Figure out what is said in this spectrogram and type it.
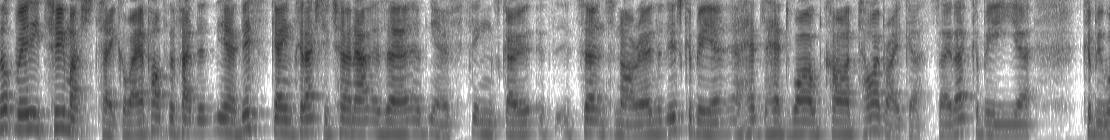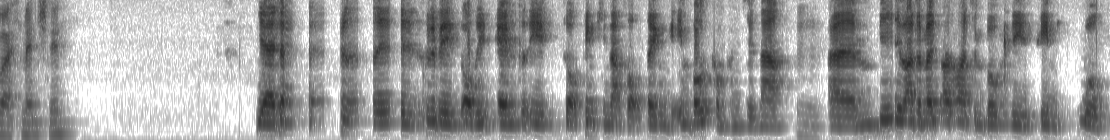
not really too much to take away, apart from the fact that you know this game could actually turn out as a you know if things go in certain scenario that this could be a head-to-head wild card tiebreaker. So that could be uh, could be worth mentioning. Yeah, definitely. It's going to be all these games that you're sort of thinking that sort of thing in both conferences now. Mm. Um, I'd, imagine both of these teams will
